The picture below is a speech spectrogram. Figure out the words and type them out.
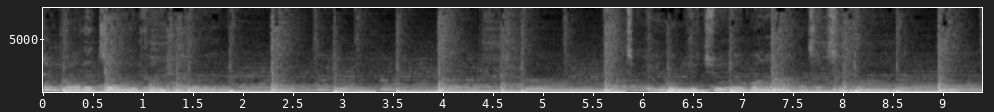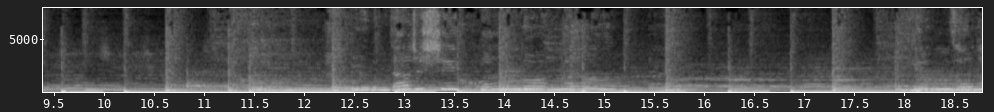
持不了就放任，这永远绝望着着。别问到底喜欢过吗？临走了，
